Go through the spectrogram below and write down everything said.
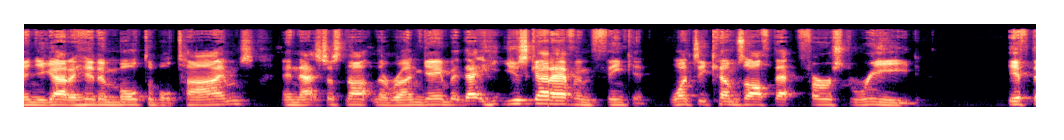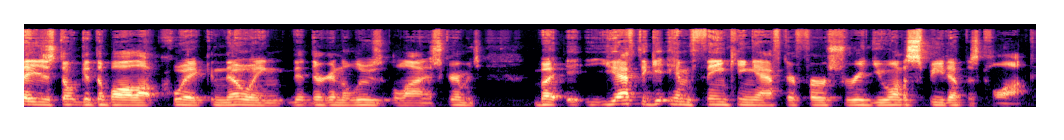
and you got to hit him multiple times, and that's just not in the run game. But that you just got to have him thinking once he comes off that first read. If they just don't get the ball out quick, knowing that they're going to lose the line of scrimmage, but you have to get him thinking after first read. You want to speed up his clock.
